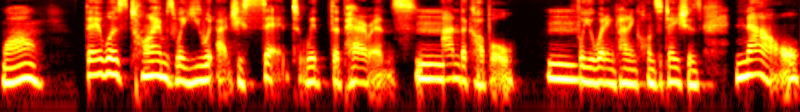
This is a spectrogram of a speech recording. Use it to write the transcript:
Wow. There was times where you would actually sit with the parents Mm. and the couple Mm. for your wedding planning consultations. Now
